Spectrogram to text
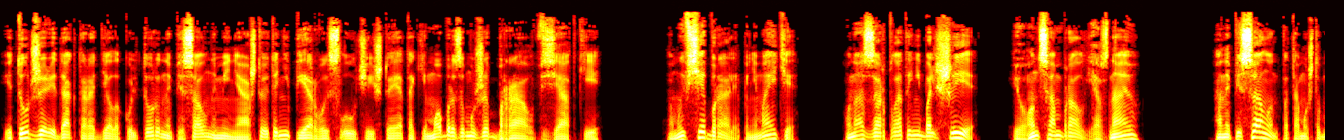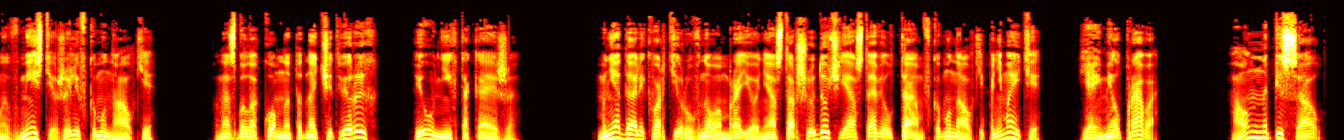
И тут же редактор отдела культуры написал на меня, что это не первый случай, что я таким образом уже брал взятки. Но мы все брали, понимаете? У нас зарплаты небольшие, и он сам брал, я знаю. А написал он, потому что мы вместе жили в коммуналке. У нас была комната на четверых, и у них такая же. Мне дали квартиру в новом районе, а старшую дочь я оставил там, в коммуналке, понимаете? Я имел право. А он написал.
